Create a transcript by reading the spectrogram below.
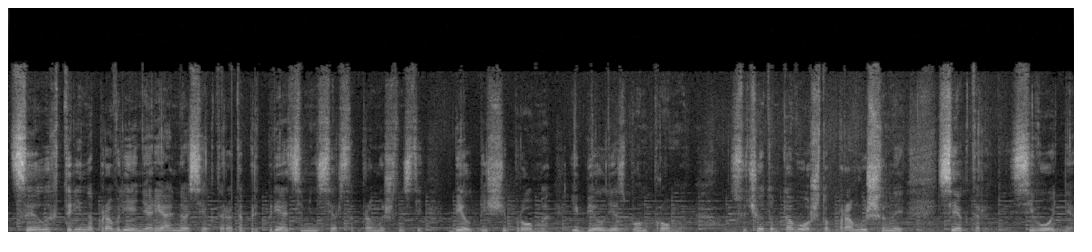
целых три направления реального сектора. Это предприятия Министерства промышленности, Белпищепрома и Беллесбонпрома. С учетом того, что промышленный сектор сегодня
